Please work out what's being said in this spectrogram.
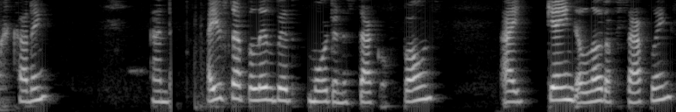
Log cutting and I used up a little bit more than a stack of bones. I gained a lot of saplings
